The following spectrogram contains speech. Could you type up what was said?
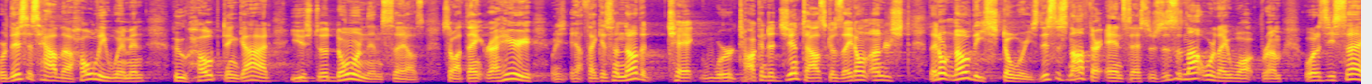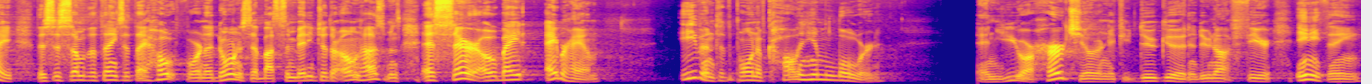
for this is how the holy women who hoped in God used to adorn themselves. So I think right here, I think it's another check. We're talking to Gentiles because they don't understand, they don't know these stories. This is not their ancestors. This is not where they walked from. What does he say? This is some of the things that they hoped for and adorned themselves by submitting to their own husbands, as Sarah obeyed Abraham, even to the point of calling him Lord and you are her children if you do good and do not fear anything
